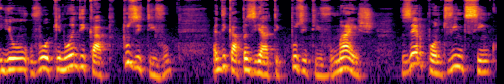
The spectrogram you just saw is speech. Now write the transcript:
e eu vou aqui no handicap positivo, handicap asiático positivo, mais 0.25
